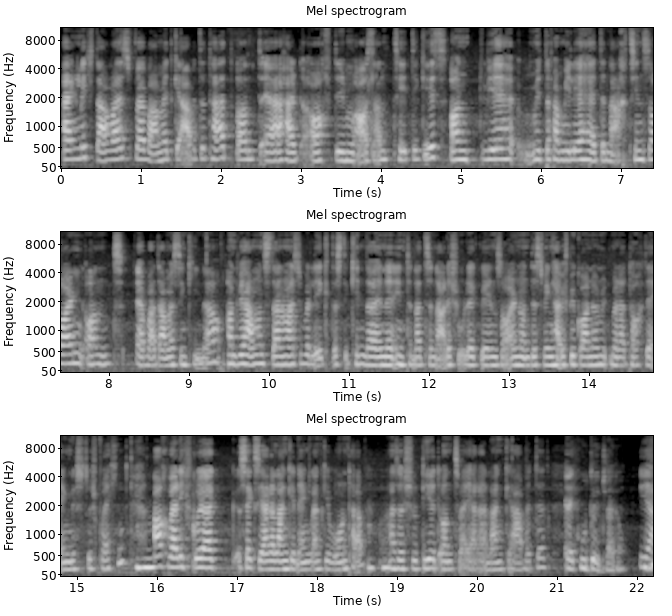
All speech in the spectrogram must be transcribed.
eigentlich damals bei Wamet gearbeitet hat und er halt auch im Ausland tätig ist und wir mit der Familie hätten nachziehen sollen und er war damals in China und wir haben uns damals überlegt, dass die Kinder in eine internationale Schule gehen sollen und deswegen habe ich begonnen mit meiner Tochter Englisch zu sprechen, auch weil ich früher sechs Jahre lang in England gewohnt habe, also studiert und zwei Jahre lang gearbeitet. Eine gute Entscheidung. Ja.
